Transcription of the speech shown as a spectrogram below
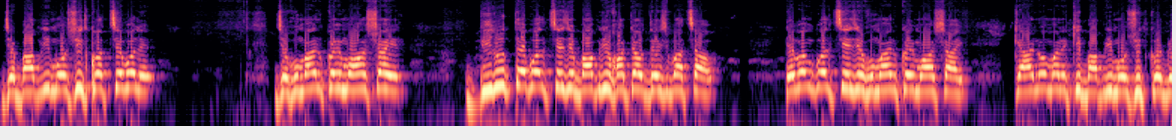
যে বাবরি মসজিদ করছে বলে, যে হুমায়ুন কবির মহাশয়ের বিরুদ্ধে বলছে যে বাবরি হটাও দেশ বাঁচাও এবং বলছে যে হুমায়ুন কবির মহাশয় কেন মানে কি বাবরি মসজিদ করবে?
